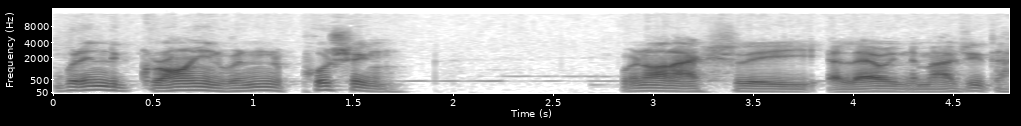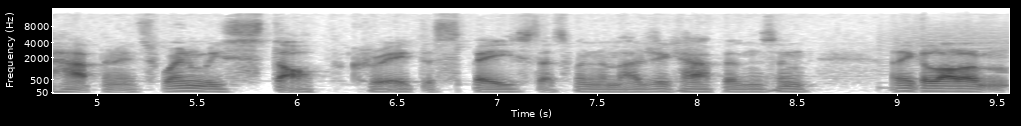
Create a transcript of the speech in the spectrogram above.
within the grind, within the pushing, we're not actually allowing the magic to happen. It's when we stop, create the space, that's when the magic happens. And I think a lot of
